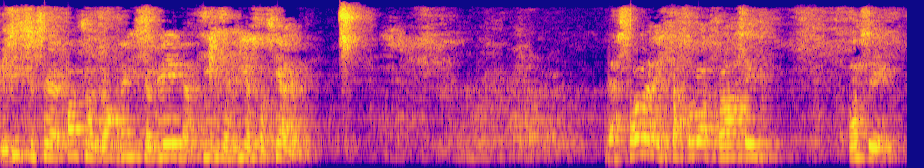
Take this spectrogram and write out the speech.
Y dicho sea de paso, yo mencioné las ciencias biosociales. La sola, esta sola frase hace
